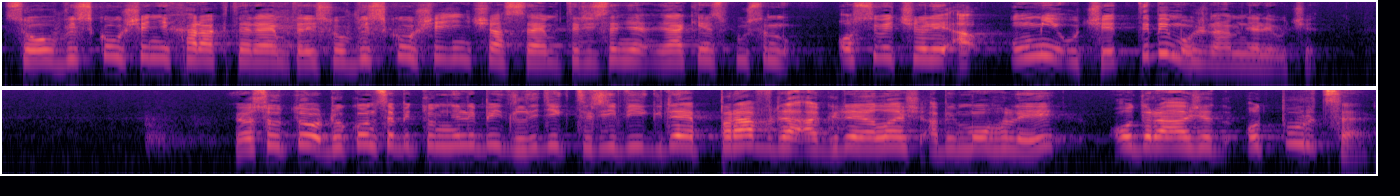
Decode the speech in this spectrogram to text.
jsou vyzkoušeni charakterem, kteří jsou vyzkoušeni časem, kteří se nějakým způsobem osvědčili a umí učit, ty by možná měli učit. Jo, jsou to, dokonce by to měli být lidi, kteří ví, kde je pravda a kde je lež, aby mohli odrážet odpůrce.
